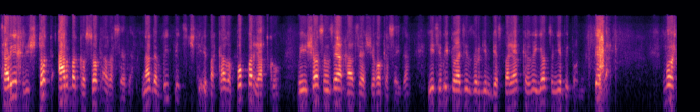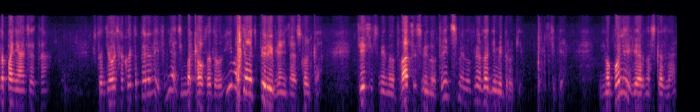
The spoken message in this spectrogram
Царих лишь тот арба косот аласеда. Надо выпить четыре бокала по порядку. Вы еще санзеахазе широко сейда. Если выпил один с другим без порядка, льется не выполнен. Теперь так. Можно понять это, что делать какой-то перерыв. Не один бокал за другим, а делать перерыв, я не знаю сколько. 10 минут, 20 минут, 30 минут между одним и другим. Теперь. Но более верно сказать,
